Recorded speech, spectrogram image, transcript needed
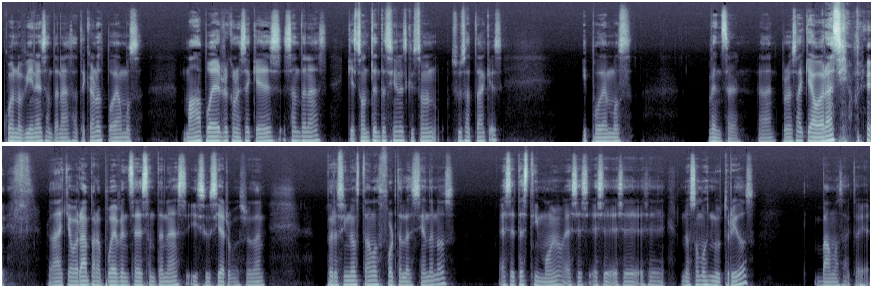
cuando viene Satanás a atacarnos, podemos más poder reconocer que es Satanás, que son tentaciones, que son sus ataques, y podemos vencer, ¿verdad? Pero eso hay que orar siempre hay que orar para poder vencer a Satanás y sus siervos, ¿verdad? Pero si no estamos fortaleciéndonos, ese testimonio, ese, ese, ese, no somos nutridos, vamos a caer.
